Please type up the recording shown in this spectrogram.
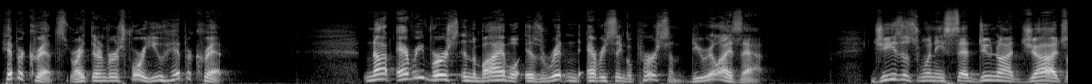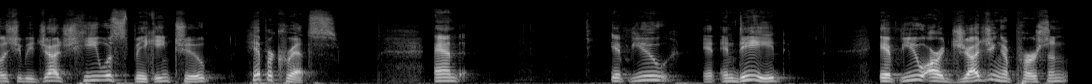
hypocrites, right there in verse 4. You hypocrite. Not every verse in the Bible is written to every single person. Do you realize that? Jesus, when he said, Do not judge, lest you be judged, he was speaking to hypocrites. And if you Indeed, if you are judging a person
